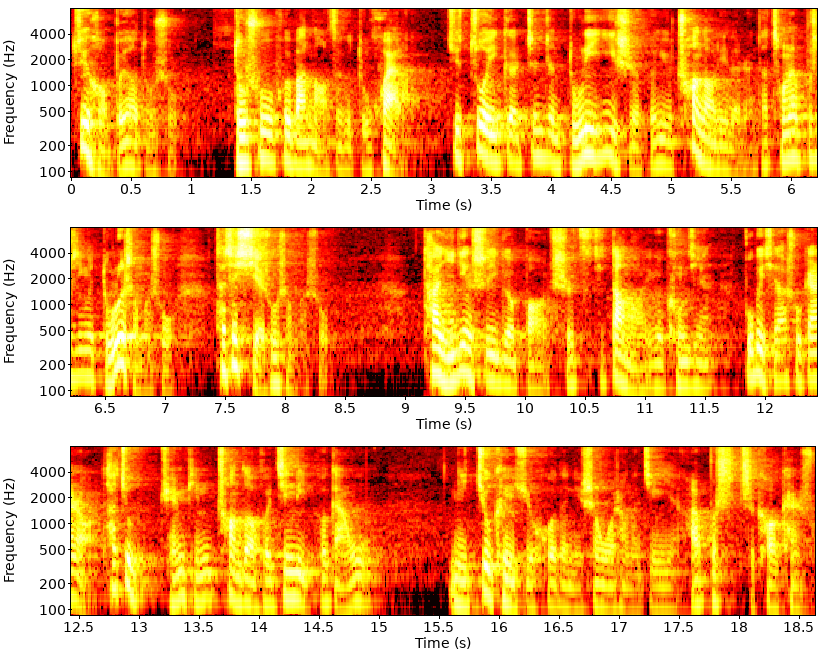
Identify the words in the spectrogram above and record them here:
最好不要读书，读书会把脑子给读坏了。去做一个真正独立意识和有创造力的人，他从来不是因为读了什么书，他去写出什么书，他一定是一个保持自己大脑的一个空间，不被其他书干扰，他就全凭创造和经历和感悟，你就可以去获得你生活上的经验，而不是只靠看书。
